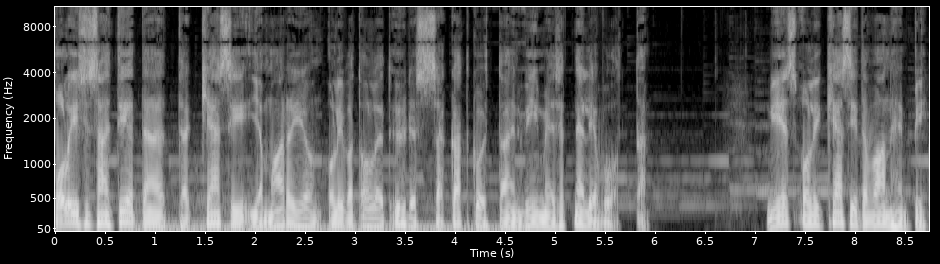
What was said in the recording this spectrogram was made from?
Poliisi sai tietää, että Käsi ja Mario olivat olleet yhdessä katkoittain viimeiset neljä vuotta. Mies oli Käsitä vanhempi.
